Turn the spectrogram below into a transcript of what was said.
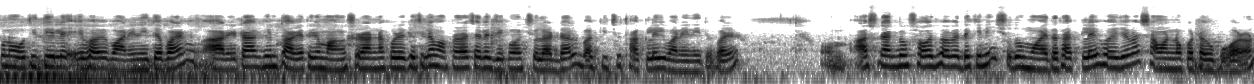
কোনো অতিথি এলে এভাবে বানিয়ে নিতে পারেন। আর এটা কিন্তু আগে থেকে মাংস রান্না করে রেখেছিলাম। আপনারা চাইলে যে কোনো ছোলার ডাল বা কিছু থাকলেই বানিয়ে নিতে পারেন। আসুন একদম সহজভাবে দেখে নিই। শুধু ময়দা থাকলেই হয়ে যাবে। সামান্য কটা উপকরণ।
